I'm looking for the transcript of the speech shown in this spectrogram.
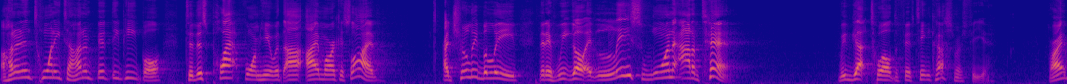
120 to 150 people to this platform here with iMarkets Live, I truly believe that if we go at least 1 out of 10, we've got 12 to 15 customers for you right?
